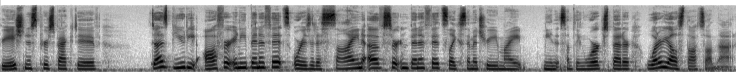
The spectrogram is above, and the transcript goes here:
creationist perspective. Does beauty offer any benefits, or is it a sign of certain benefits, like symmetry might mean that something works better? What are y'all's thoughts on that?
